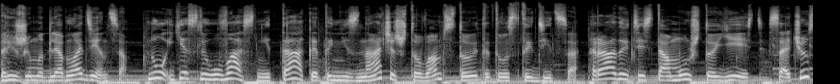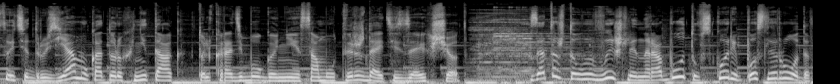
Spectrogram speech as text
режима для младенца. Но если у вас не так, это не значит, что вам стоит этого стыдиться. Радуйтесь тому, что есть. Сочувствуйте друзьям, у которых не так. Только ради бога не самоутверждайтесь за их счет. За то, что вы вышли на работу вскоре после родов.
